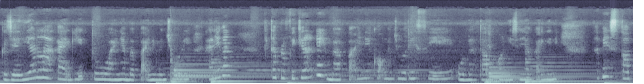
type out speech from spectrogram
kejadian lah kayak gitu hanya bapak ini mencuri. Hanya kan kita berpikiran eh bapak ini kok mencuri sih? Udah tahu kondisinya kayak gini. Tapi stop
